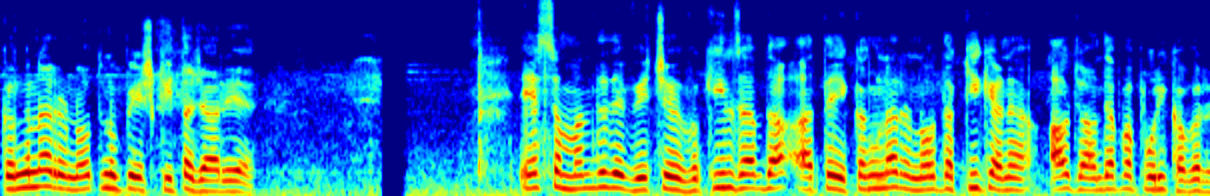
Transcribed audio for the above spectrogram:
ਕੰਗਨਾ ਰਣੌਤ ਨੂੰ ਪੇਸ਼ ਕੀਤਾ ਜਾ ਰਿਹਾ ਹੈ। ਇਸ ਸੰਬੰਧ ਦੇ ਵਿੱਚ ਵਕੀਲ ਸਾਹਿਬ ਦਾ ਅਤੇ ਕੰਗਨਾ ਰਣੌਤ ਦਾ ਕੀ ਕਹਿਣਾ ਹੈ? ਆਓ ਜਾਣਦੇ ਆਪਾਂ ਪੂਰੀ ਖਬਰ।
